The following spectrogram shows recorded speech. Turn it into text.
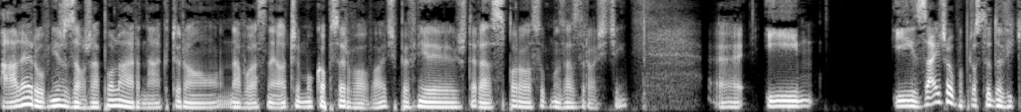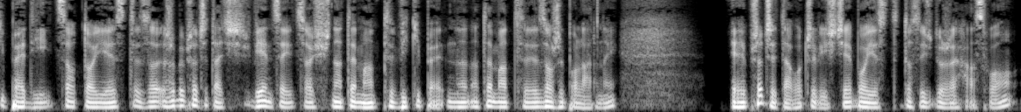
ale również zorza polarna, którą na własne oczy mógł obserwować. Pewnie już teraz sporo osób mu zazdrości. E, I, i zajrzał po prostu do Wikipedii, co to jest, żeby przeczytać więcej coś na temat Wikipedii, na temat zorzy polarnej. E, przeczytał oczywiście, bo jest dosyć duże hasło,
